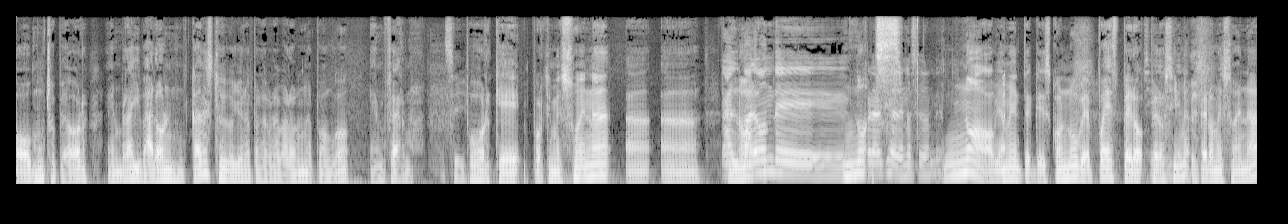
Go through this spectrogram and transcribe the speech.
o mucho peor, hembra y varón. Cada vez que oigo yo la palabra varón me pongo enfermo. Sí. Porque, porque me suena a... Al varón de Francia, de no sé dónde. No, obviamente, que es con nube, pues, pero sí, pero sí me, pero me suena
